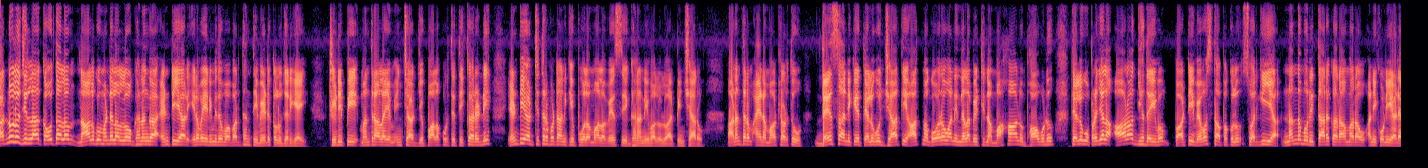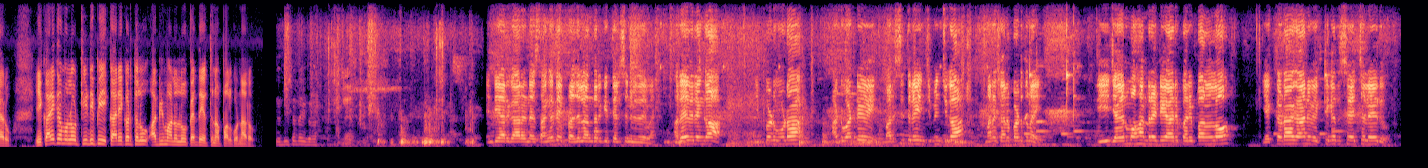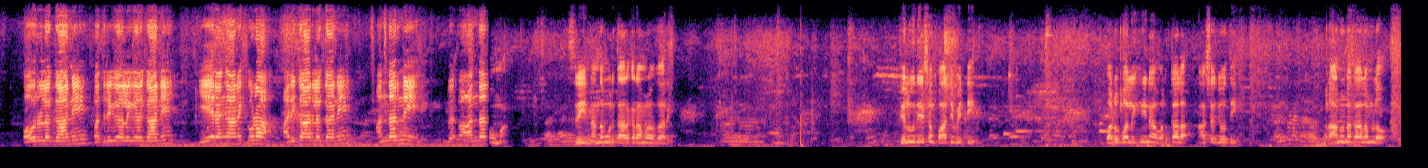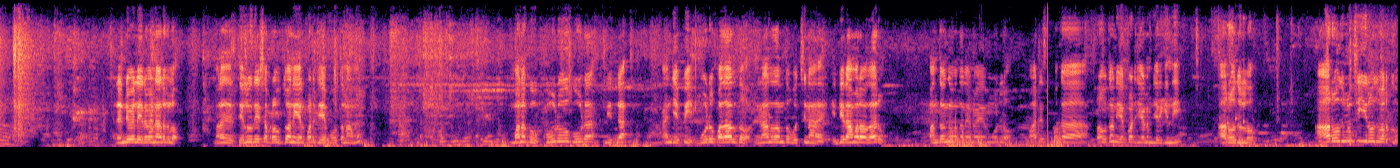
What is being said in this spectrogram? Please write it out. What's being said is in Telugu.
కర్నూలు జిల్లా కౌతాలం నాలుగు మండలాల్లో ఘనంగా ఎన్టీఆర్ ఇరవై ఎనిమిదవ వర్ధంతి వేడుకలు జరిగాయి. TDP Mantralayam incharge Palakurthi Tikkareddy NTR చిత్రపటానికి పూలమాల వేసి ఘన నివాళులు అర్పించారు. అనంతరం ఆయన మాట్లాడుతూ దేశానికే తెలుగు జాతి ఆత్మగౌరవాన్ని నిలబెట్టిన మహానుభావుడు తెలుగు ప్రజల ఆరాధ్య దైవం పార్టీ వ్యవస్థాపకులు స్వర్గీయ నందమూరి తారక రామారావు అని కొనియాడారు. ఈ కార్యక్రమంలో టీడీపీ కార్యకర్తలు అభిమానులు పెద్ద ఎత్తున పాల్గొన్నారు. ఎన్టీఆర్ గారు అనే సంగతి ప్రజలందరికీ తెలిసిన విధమే. అదేవిధంగా ఇప్పుడు కూడా అటువంటి పరిస్థితులే ఇంచుమించుగా మనకు కనపడుతున్నాయి. ఈ జగన్మోహన్ రెడ్డి గారి పరిపాలనలో ఎక్కడా కానీ వ్యక్తిగత స్వేచ్ఛ లేదు. పౌరులకు కానీ పత్రికలకు కానీ ఏ రంగానికి కూడా అధికారులకు కానీ అందరినీ అందరు శ్రీ నందమూరి తారక రామారావు గారి తెలుగుదేశం పార్టీ పెట్టి బడు బలహీన వర్గాల ఆశజ్యోతి రానున్న కాలంలో రెండు వేల ఇరవై నాలుగులో మన తెలుగుదేశం ప్రభుత్వాన్ని ఏర్పాటు చేయబోతున్నాము. మనకు కూడు గూడ నిద్ర అని చెప్పి మూడు పదాలతో నినాదంతో వచ్చిన ఎన్టీ రామారావు గారు పంతొమ్మిది వందల ఎనభై మూడులో పార్టీ ఒక ప్రభుత్వాన్ని ఏర్పాటు చేయడం జరిగింది ఆ రోజుల్లో. ఆ రోజు నుంచి ఈ రోజు వరకు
